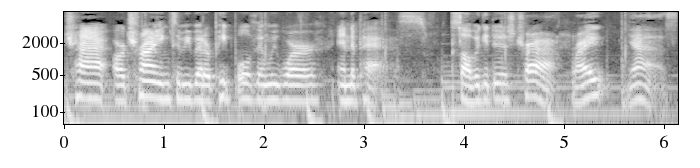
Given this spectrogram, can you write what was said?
try are trying to be better people than we were in the past. So all we can do is try, right? Yes.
